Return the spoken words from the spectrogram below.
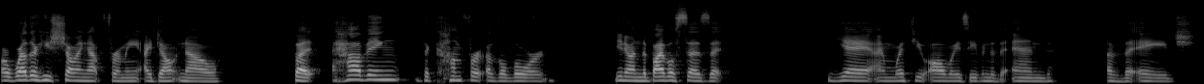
or whether he's showing up for me, I don't know but having the comfort of the Lord. You know, and the Bible says that, yea, I'm with you always, even to the end of the age.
